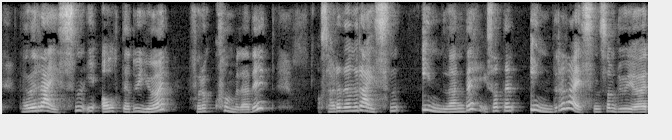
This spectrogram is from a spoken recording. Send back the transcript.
Det er jo reisen i alt det du gjør for å komme deg dit. Og så er det den reisen innvendig. Den indre reisen som du gjør,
